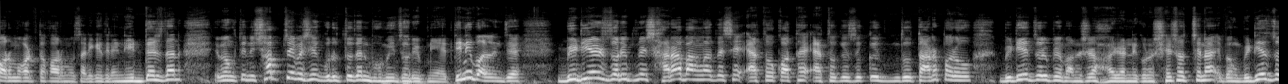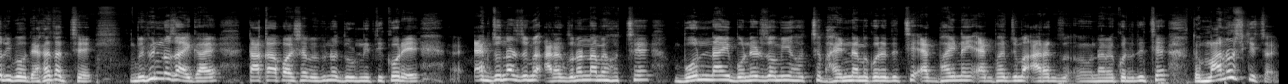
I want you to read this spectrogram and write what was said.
কর্মকর্তা কর্মচারীকে তিনি নির্দেশ দেন এবং তিনি সবচেয়ে বেশি গুরুত্ব দেন ভূমি জরিপ নিয়ে। তিনি বলেন যে বিডিএর জরিপ নিয়ে সারা বাংলাদেশে এত কথা, এত কিছু, কিন্তু তারপরেও বিডিএর জরিপ নিয়ে মানুষের হয়রানির কোনো শেষ হচ্ছে না এবং বিডিএর জরিপেও দেখা যাচ্ছে বিভিন্ন জায়গায় টাকা পয়সা বিভিন্ন দুর্নীতি করে একজনের জমি আরেকজনের নামে হচ্ছে, বোন নাই, বোনের জমি হচ্ছে ভাইয়ের নামে করে দিচ্ছে, এক ভাই নাই, এক ভাইয়ের জমি আরেক নামে করে দিচ্ছে। তো মানুষ কি চায়?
